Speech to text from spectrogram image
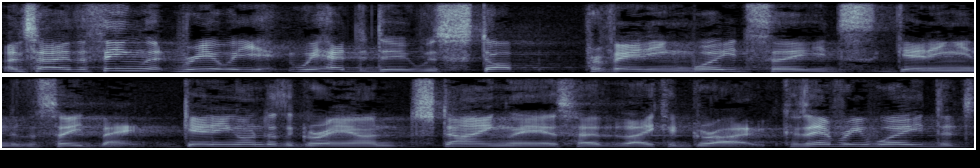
And so the thing that really we had to do was stop preventing weed seeds getting into the seed bank, getting onto the ground, staying there so that they could grow. Because every weed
